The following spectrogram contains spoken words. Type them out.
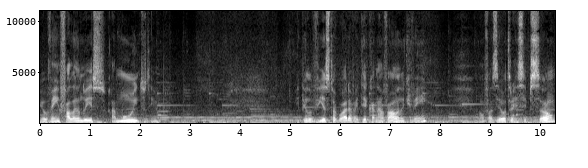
Eu venho falando isso há muito tempo. E pelo visto agora vai ter carnaval ano que vem. Vão fazer outra recepção.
